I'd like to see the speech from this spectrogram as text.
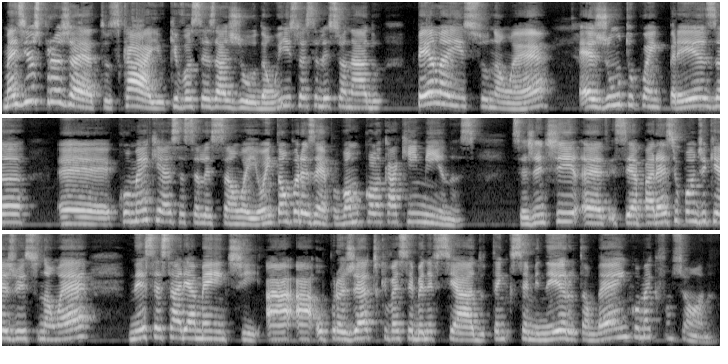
Mas e os projetos, Caio, que vocês ajudam? Isso é selecionado pela Isso Não É? É junto com a empresa? É, como é que é essa seleção aí? Ou então, por exemplo, vamos colocar aqui em Minas. Se a gente, é, se aparece o pão de queijo Isso Não É, necessariamente a, a, o projeto que vai ser beneficiado tem que ser mineiro também? Como é que funciona?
